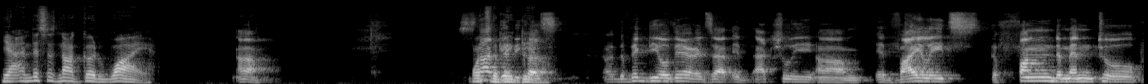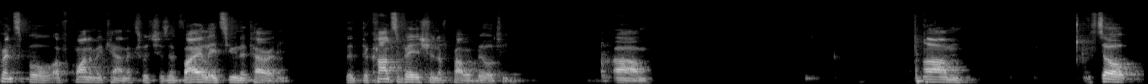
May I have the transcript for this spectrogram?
Yeah, and this is not good. Why? Ah, it's What's not good because uh, the big deal there is that it actually um, it violates the fundamental principle of quantum mechanics, which is it violates unitarity, the, the conservation of probability. Um, um, so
